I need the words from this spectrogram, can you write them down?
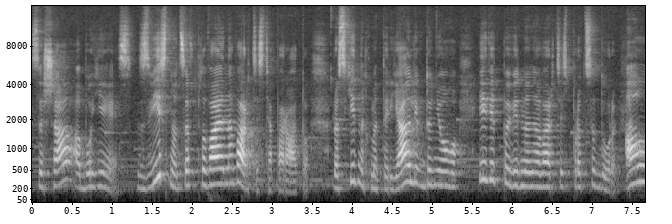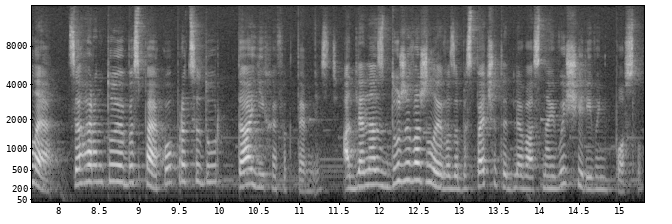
США або ЄС. Звісно, це впливає на вартість апарату, розхідних матеріалів до нього і відповідно на вартість процедури. Але це гарантує безпеку процедур та їх ефективність. А для нас дуже важливо забезпечити для вас найвищий рівень послуг.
